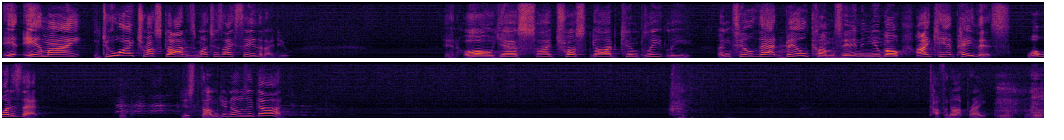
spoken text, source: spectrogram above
Am I, do I trust God as much as I say that I do? And oh, yes, I trust God completely until that bill comes in and you go, I can't pay this. Well, what is that? You just thumbed your nose at God. Toughen up, right?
